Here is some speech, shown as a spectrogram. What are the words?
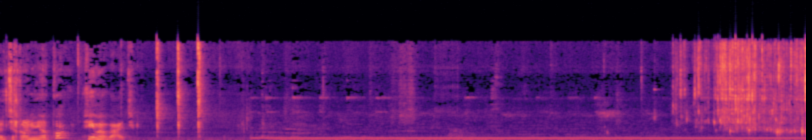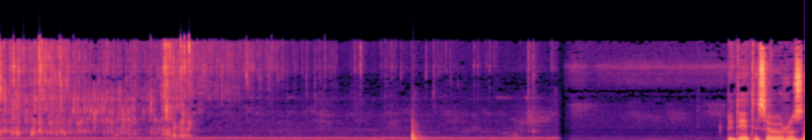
التقاني وياكم فيما بعد بديت أسوي الرز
